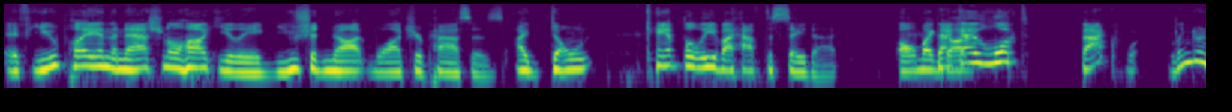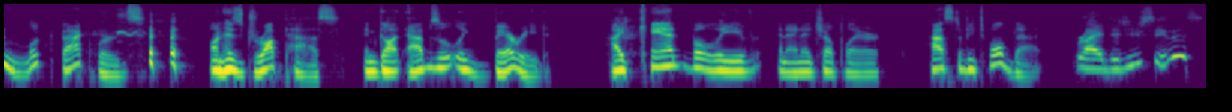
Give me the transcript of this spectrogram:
If you play in the National Hockey League, you should not watch your passes. I don't can't believe I have to say that. Oh my That god. That guy looked backward. Lindgren looked backwards on his drop pass and got absolutely buried. I can't believe an NHL player has to be told that. Right? did you see this?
